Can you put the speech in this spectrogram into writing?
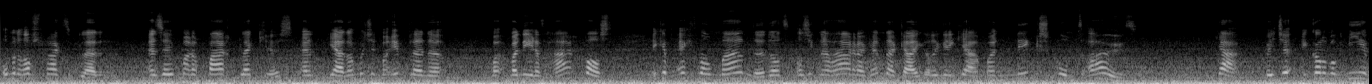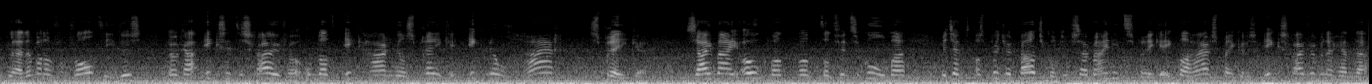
om een afspraak te plannen. En ze heeft maar een paar plekjes. En ja, dan moet je het maar inplannen wanneer het haar past. Ik heb echt wel maanden dat als ik naar haar agenda kijk, dat ik denk, ja, maar niks komt uit. Ja, weet je, ik kan hem ook niet inplannen, maar dan vervalt hij. Dus dan ga ik zitten schuiven, omdat ik haar wil spreken. Ik wil haar spreken. Zij mij ook, want, want dat vindt ze cool. Maar weet je, als het puntje paaltje komt, hoeft zij mij niet te spreken. Ik wil haar spreken. Dus ik schuif in mijn agenda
